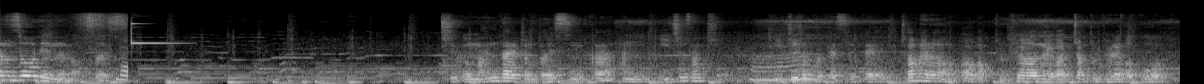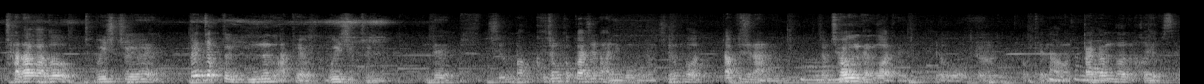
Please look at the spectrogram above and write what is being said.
큰 소리는 없어요. 지금 한 달 정도 했으니까 한 2주, 3주? 아. 2주 정도 됐을 때 처음에는 어, 막 불편해가 좀 불편해갖고 자다가도 무의식 중에 뺀 적도 있는 것 같아요. 무의식 중에. 근데 지금 막 그 정도까지는 아니고 지금 뭐 나쁘진 않아요. 좀 음. 적응된 것 같아요. 요거 이렇게 나온 음, 빨간 거는 거의 없어요.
